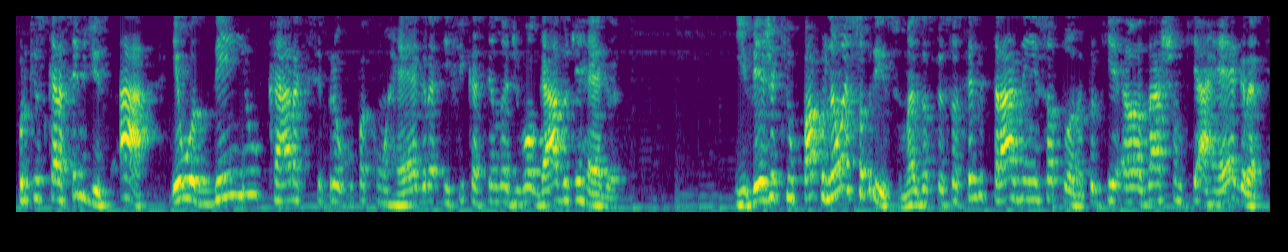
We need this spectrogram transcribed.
porque os caras sempre dizem: ah, eu odeio o cara que se preocupa com regra e fica sendo advogado de regra. E veja que o papo não é sobre isso, mas as pessoas sempre trazem isso à tona, porque elas acham que a regra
